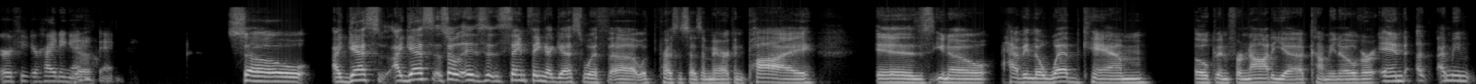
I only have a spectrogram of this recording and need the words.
or if you're hiding Yeah. anything. so i guess i guess so it's the same thing i guess with uh with preston says american pie is you know having the webcam open for nadia coming over and uh, i mean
